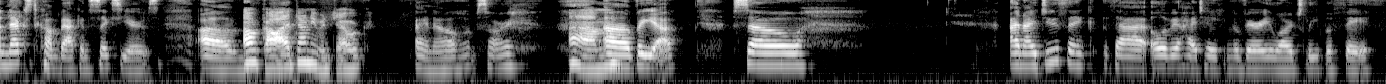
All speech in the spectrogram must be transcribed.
the next comeback in six years. Um, Oh God, don't even joke. I know, I'm sorry. Um, Uh, but yeah, so, and I do think that Olivia Hye taking a very large leap of faith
